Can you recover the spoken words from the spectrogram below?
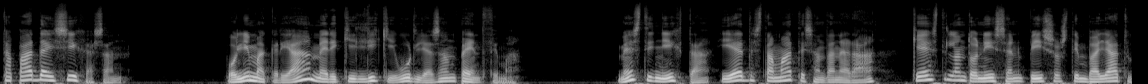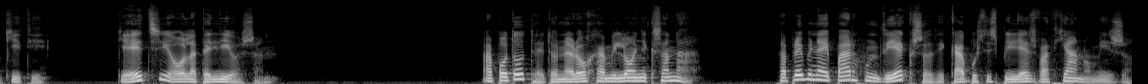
Τα πάντα ησύχασαν. Πολύ μακριά μερικοί λύκοι ούρλιαζαν πένθυμα. Μες στη νύχτα οι Εντ σταμάτησαν τα νερά και έστειλαν τον Ίσεν πίσω στην παλιά του κήτη. Και έτσι όλα τελείωσαν. Από τότε το νερό χαμηλώνει ξανά. Θα πρέπει να υπάρχουν διέξοδοι κάπου στις σπηλιές βαθιά νομίζω.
